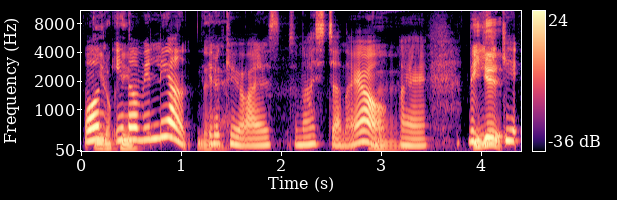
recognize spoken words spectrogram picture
One in a million 네. 이렇게 말씀하시잖아요. 네. 네. 근데 이게, 이게,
